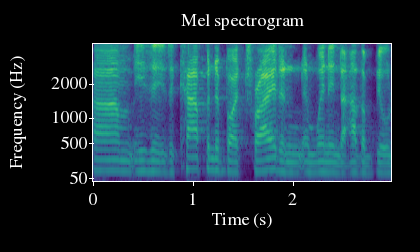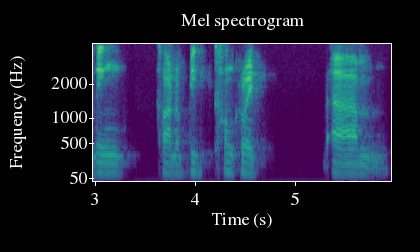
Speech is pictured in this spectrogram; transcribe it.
Um, he's a, he's a carpenter by trade, and, and went into other building kind of big concrete um,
